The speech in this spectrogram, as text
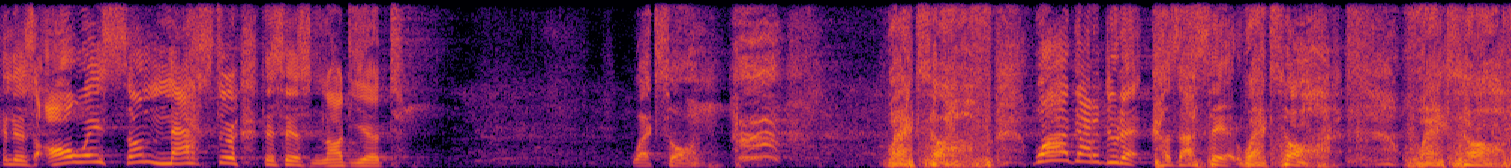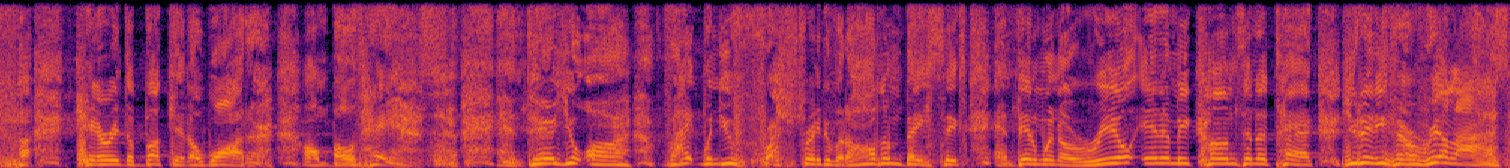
and there's always some master that says, Not yet. Wax on. wax off. Why I gotta do that? Because I said wax on, wax off. Carry the bucket of water on both hands. And there you are, right when you frustrated with all them basics. And then when a real enemy comes and attack, you didn't even realize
